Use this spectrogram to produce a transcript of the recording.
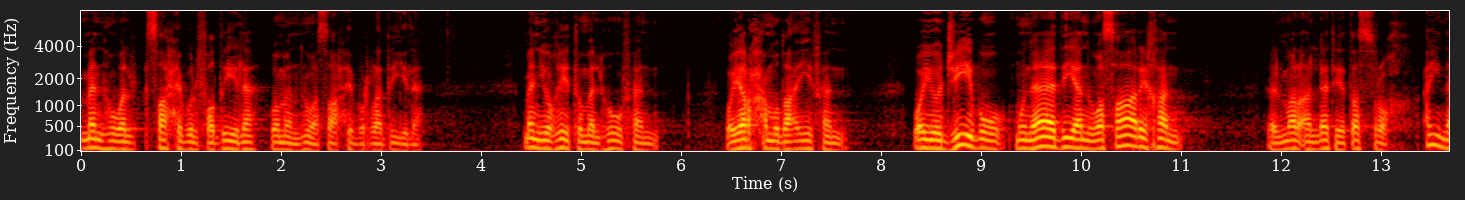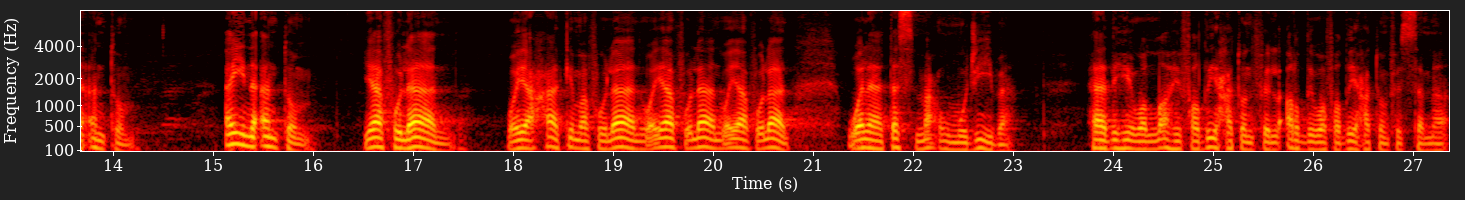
من هو صاحب الفضيلة ومن هو صاحب الرذيلة. من يغيث ملهوفا ويرحم ضعيفا ويجيب مناديا وصارخا المرأة التي تصرخ أين أنتم؟ أين أنتم؟ يا فلان ويا حاكم فلان ويا فلان ويا فلان. ولا تسمع مجيبا هذه والله فضيحة في الأرض وفضيحة في السماء.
